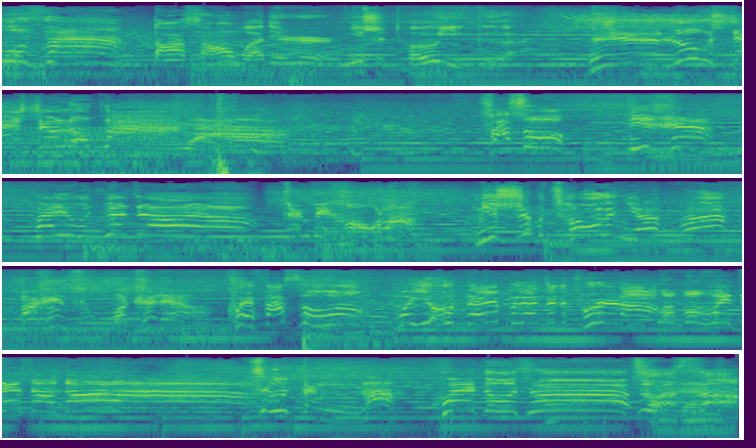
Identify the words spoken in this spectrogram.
悟饭，打伤我的人，你是头一个。呃，龙山吧！发送，厉害！快用绝招呀！准备好了，你是不是超了你啊？啊！我很粗，我可了。快发送啊！我以后再也不来这个村儿了。我不会再上当了，就等着，快动手！作死！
